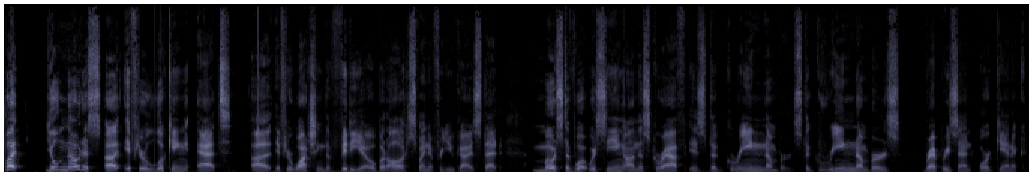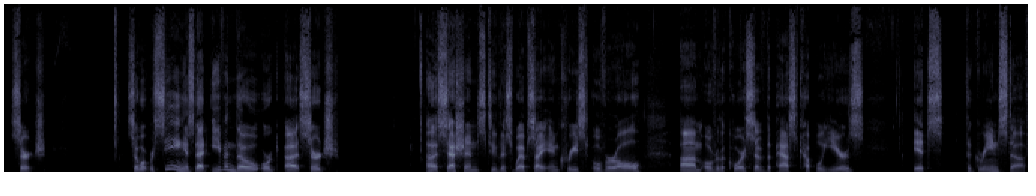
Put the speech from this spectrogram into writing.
But you'll notice uh, if you're looking at, uh, if you're watching the video, but I'll explain it for you guys, that most of what we're seeing on this graph is the green numbers. The green numbers represent organic search. So what we're seeing is that even though or, uh, search uh, sessions to this website increased overall um, over the course of the past couple years, it's the green stuff.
